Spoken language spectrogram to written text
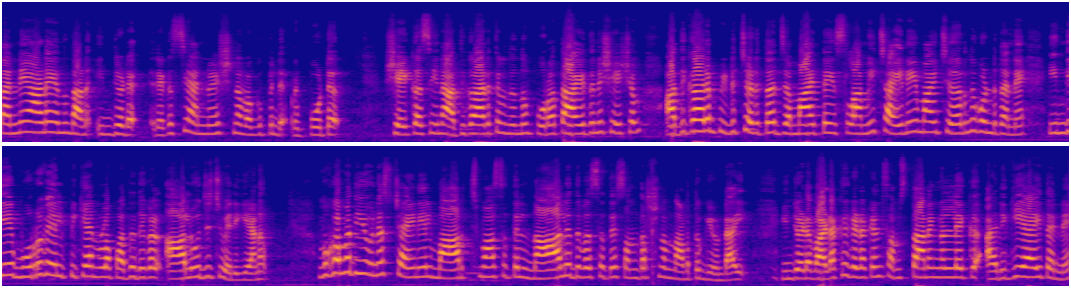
തന്നെയാണ് എന്നതാണ് ഇന്ത്യയുടെ രഹസ്യ അന്വേഷണ വകുപ്പിന്റെ റിപ്പോർട്ട്. ഷെയ്ഖ് ഹസീന അധികാരത്തിൽ നിന്നും പുറത്തായതിനു ശേഷം അധികാരം പിടിച്ചെടുത്ത ജമായത്തെ ഇസ്ലാമി ചൈനയുമായി ചേർന്നുകൊണ്ട് തന്നെ ഇന്ത്യയെ മുറിവേൽപ്പിക്കാനുള്ള പദ്ധതികൾ ആലോചിച്ചു വരികയാണ്. മുഹമ്മദ് യൂനസ് ചൈനയിൽ മാർച്ച് മാസത്തിൽ നാല് ദിവസത്തെ സന്ദർശനം നടത്തുകയുണ്ടായി. ഇന്ത്യയുടെ വടക്ക് കിഴക്കൻ സംസ്ഥാനങ്ങളിലേക്ക് അരികെയായി തന്നെ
